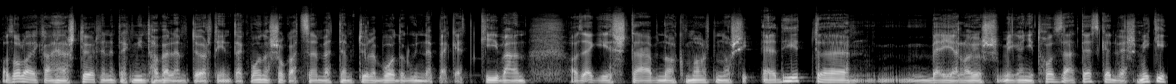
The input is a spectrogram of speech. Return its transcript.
Az olajkályás történetek, mintha velem történtek volna. Sokat szenvedtem tőle, boldog ünnepeket kíván az egész stábnak Martonosi Edith. Bejer Lajos még annyit hozzátesz, kedves Miki,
